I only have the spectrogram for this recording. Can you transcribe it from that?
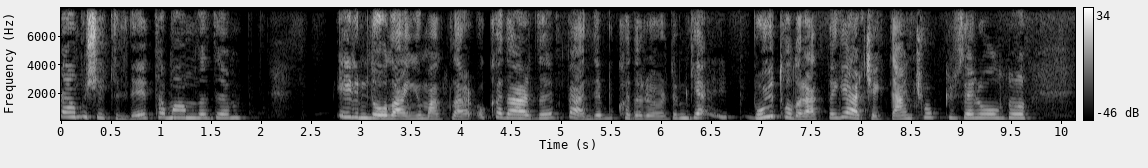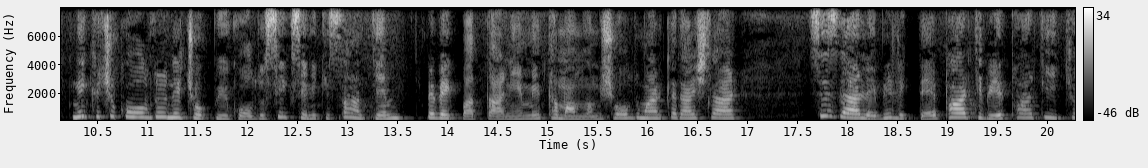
ben bu şekilde tamamladım. Elimde olan yumaklar o kadardı. Ben de bu kadar ördüm. Boyut olarak da gerçekten çok güzel oldu. Ne küçük oldu ne çok büyük oldu. 82 santim bebek battaniyemi tamamlamış oldum arkadaşlar. Sizlerle birlikte parti 1, parti 2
